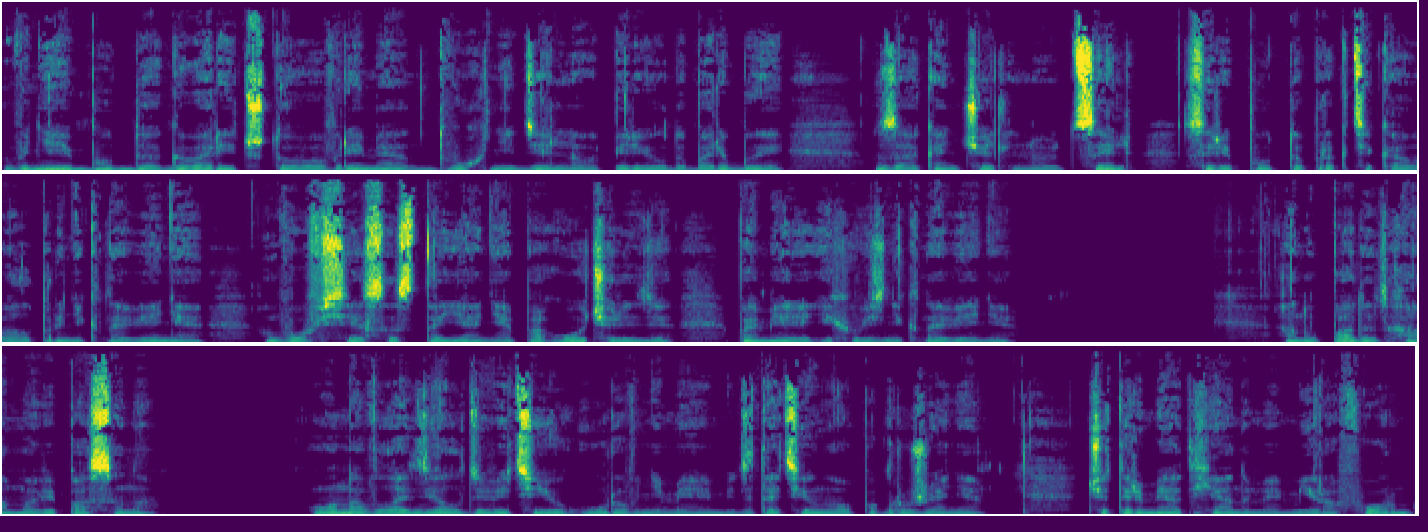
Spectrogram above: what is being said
В ней Будда говорит, что во время двухнедельного периода борьбы за окончательную цель Сарипутта практиковал проникновение во все состояния по очереди по мере их возникновения. Анупада Дхамма Випассана. Он овладел девятью уровнями медитативного погружения – четырьмя тхьянами мира форм,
